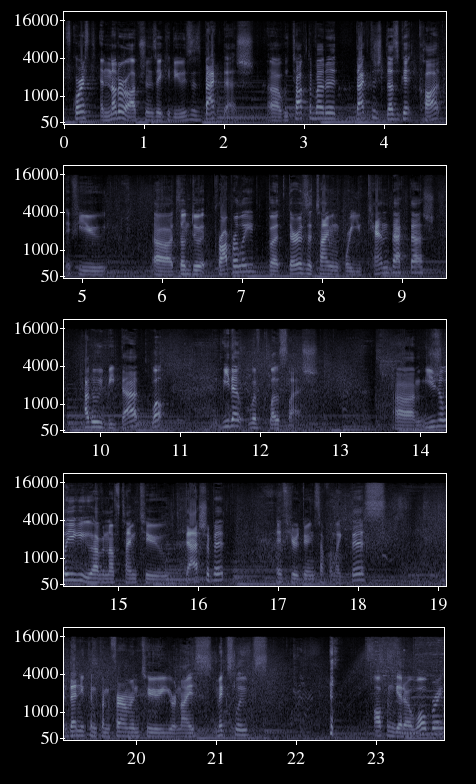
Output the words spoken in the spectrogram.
Of course, another option they could use is backdash. Uh, we talked about it. Backdash does get caught if you uh, don't do it properly, but there is a timing where you can backdash. How do we beat that? Well, we beat it with close slash. Um, usually you have enough time to dash a bit if you're doing something like this. And then you can confirm into your nice mix loops. Often get a wall break.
